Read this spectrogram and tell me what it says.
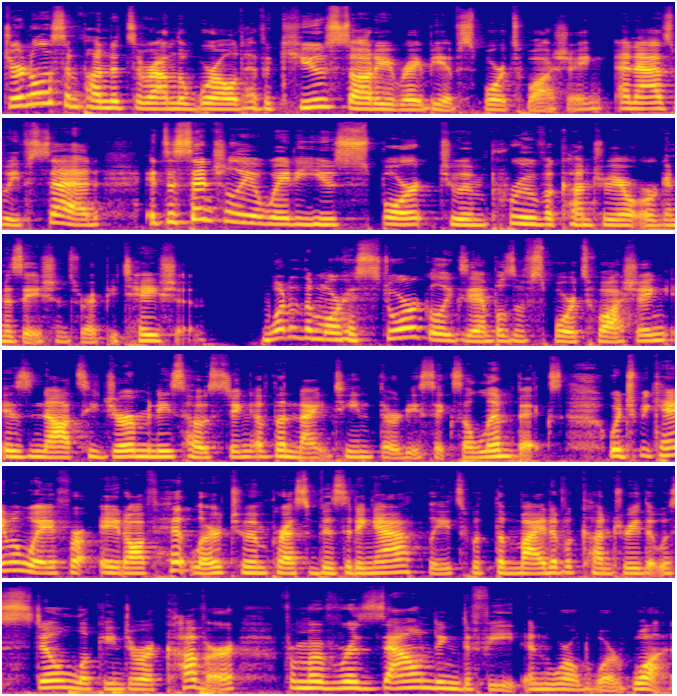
Journalists and pundits around the world have accused Saudi Arabia of sports washing, and as we've said, it's essentially a way to use sport to improve a country or organization's reputation. One of the more historical examples of sports washing is Nazi Germany's hosting of the 1936 Olympics, which became a way for Adolf Hitler to impress visiting athletes with the might of a country that was still looking to recover from a resounding defeat in World War I.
